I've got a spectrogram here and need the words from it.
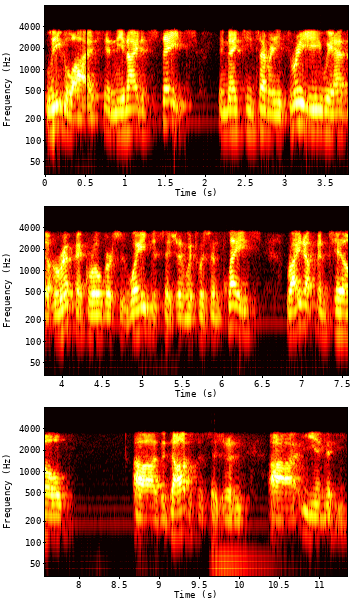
legalized. In the United States, in 1973, we had the horrific Roe versus Wade decision, which was in place right up until uh, the Dobbs decision uh, in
